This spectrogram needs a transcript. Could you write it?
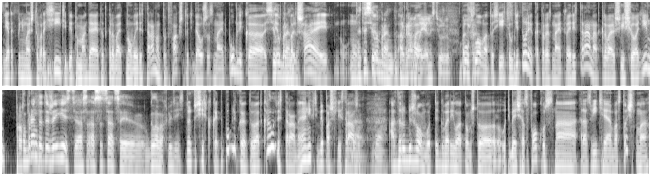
Я так понимаю, что в России тебе помогает открывать новые рестораны тот факт, что тебя уже знает публика, Сила бренда. большая. и, ну, ну, Это сила бренда. Программа открываешь. лояльности уже Ну, большая. условно, то есть есть аудитория, которая знает твои рестораны, открываешь еще один, просто... У бренда это же и есть ас- ассоциации в головах людей. Ну, то есть есть какая-то публика, ты открыл ресторан, и они к тебе пошли сразу. Да, да. А за рубежом, вот ты говорил о том, что у тебя сейчас фокус на развитие восточного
